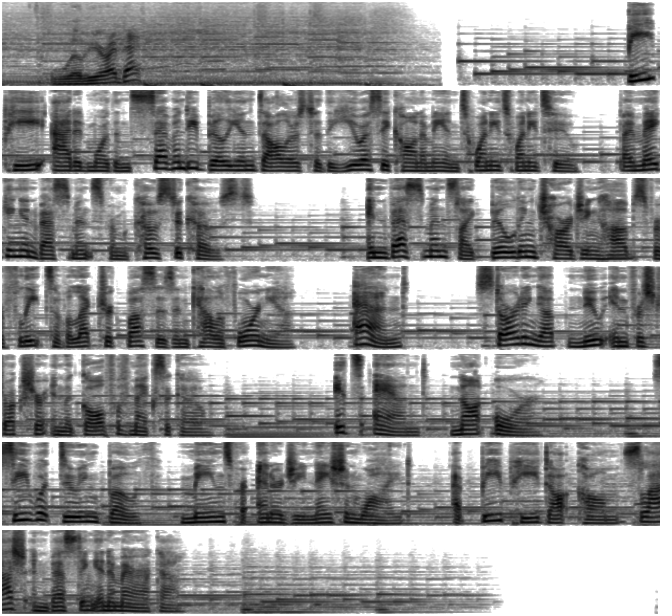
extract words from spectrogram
We'll be right back. BP added more than $70 billion to the U.S. economy in 2022 by making investments from coast to coast. Investments like building charging hubs for fleets of electric buses in California and starting up new infrastructure in the Gulf of Mexico. It's and, not or. See what doing both means for energy nationwide at bp.com slash investing in America.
